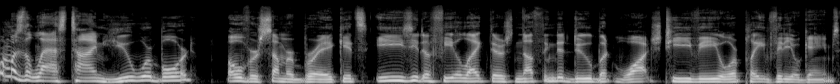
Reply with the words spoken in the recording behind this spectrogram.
When was the last time you were bored? Over summer break, it's easy to feel like there's nothing to do but watch TV or play video games.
